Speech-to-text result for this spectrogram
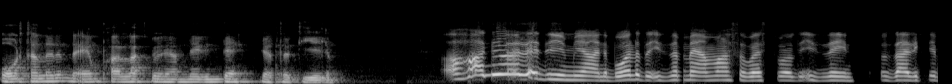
ortalarında en parlak dönemlerinde ya da diyelim. Hadi öyle diyeyim yani. Bu arada izlemeyen varsa Westworld'u izleyin. Özellikle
